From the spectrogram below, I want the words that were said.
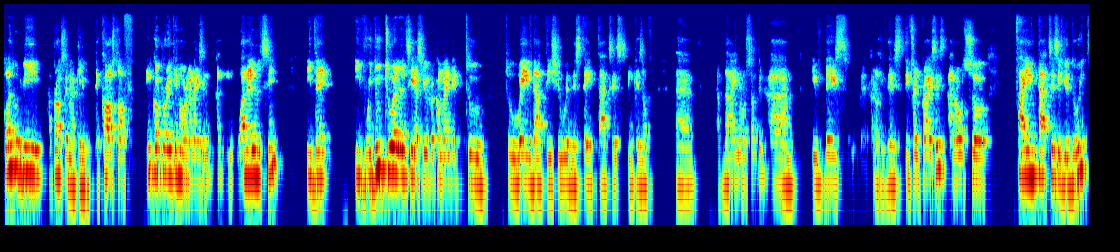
what would be approximately the cost of incorporating organizing one LLC if they if we do two LLC as you recommended to to waive that issue with the state taxes in case of um, of dying or something. Um, if there's I don't know, if there's different prices and also filing taxes if you do it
